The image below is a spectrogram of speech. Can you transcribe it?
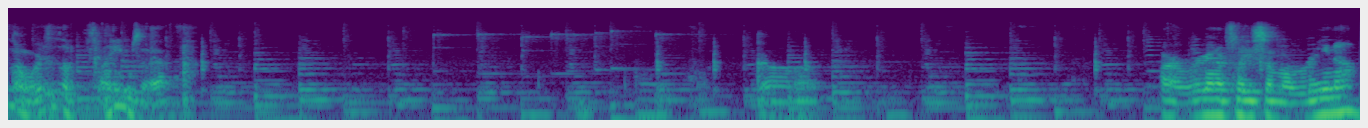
No, where's the flames at? Uh, God. Alright, we're gonna play some arena.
